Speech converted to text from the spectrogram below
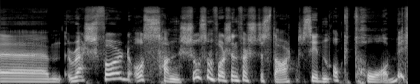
eh, Rashford og Sancho som får sin første start siden oktober.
